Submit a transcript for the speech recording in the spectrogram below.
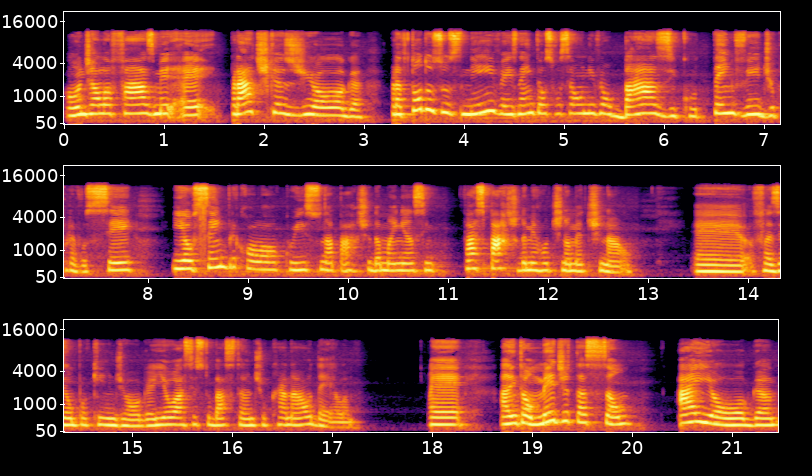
onde ela faz é, práticas de yoga para todos os níveis, né? Então, se você é um nível básico, tem vídeo para você. E eu sempre coloco isso na parte da manhã, assim, faz parte da minha rotina matinal. É, fazer um pouquinho de yoga. E eu assisto bastante o canal dela. É, então, meditação, a yoga,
